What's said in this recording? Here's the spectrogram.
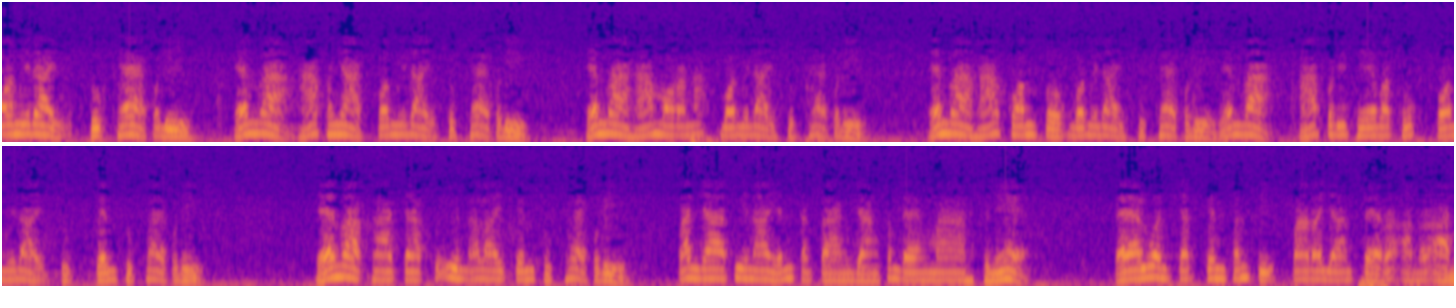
อมิได้สุขแท้ก็ดี เห็นว่าหาพญาติบอมิได้สุขแท้ก็ดี เห็นว่าหามรณะบอมิได้สุขแท้ก็ดี เห็นว่าหาความโศกบ่ไม่ได้สุขแท้ก็ดี เห็นว่าหาปริเทวทุกข์บ่ไม่ได้สุขเป็นสุขแท้ก็ดี เห็นว่าขาดจากอื่นอะไรเป็นสุขแท้ก็ดี ปัญญาที่นาเห็นต่างๆ อย่างสำแดงมาทีนี้แต่ล้วนจัดเป็นสันติปารายานแต่ละอันละอัน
